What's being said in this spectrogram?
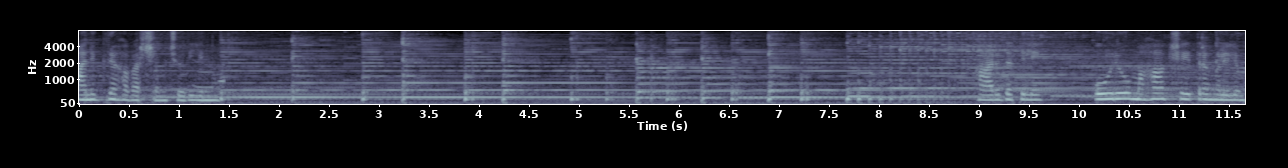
അനുഗ്രഹവർഷം ചൊരിയുന്നു. ഭാരതത്തിലെ ഓരോ മഹാക്ഷേത്രങ്ങളിലും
